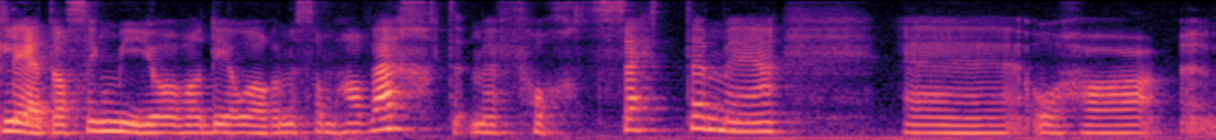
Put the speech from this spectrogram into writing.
gleda seg mye over de årene som har vært. Vi fortsetter med eh, å ha eh,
